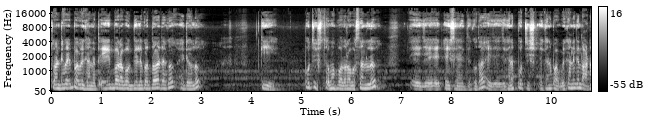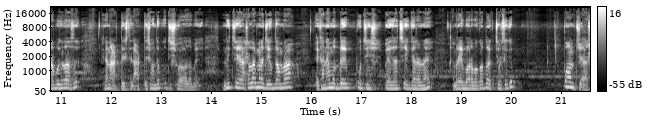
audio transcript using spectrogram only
টোয়েন্টি ফাইভ পাবো এখানে। তো এই বরাবর গেলে কত হয়? দেখো, এটা হলো কি? পঁচিশতম পদের অবস্থান হলো এই যে, এই- শ্রেণীতে কোথায়? এই যে, যেখানে পঁচিশ এখানে পাবো। এখানে কিন্তু আঠারো পর্যন্ত আছে। এখানে আটত্রিশ দিলে আটত্রিশের মধ্যে পঁচিশ পাওয়া যাবে। নিচে আসা লাগবে না, যেহেতু আমরা এখানের মধ্যে পঁচিশ পেয়ে যাচ্ছে এই কারণে। আমরা এই বরাবর কত? একচল্লিশ থেকে পঞ্চাশ।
